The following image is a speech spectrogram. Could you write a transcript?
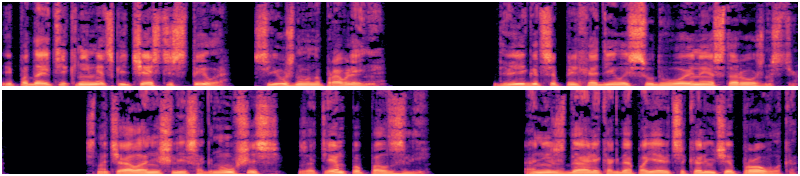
и подойти к немецкой части с тыла, с южного направления. Двигаться приходилось с удвоенной осторожностью. Сначала они шли согнувшись, затем поползли. Они ждали, когда появится колючая проволока,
